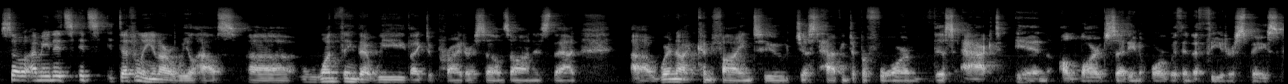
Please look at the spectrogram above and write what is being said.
so I mean, it's it's definitely in our wheelhouse. Uh, one thing that we like to pride ourselves on is that uh, we're not confined to just having to perform this act in a large setting or within a theater space.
